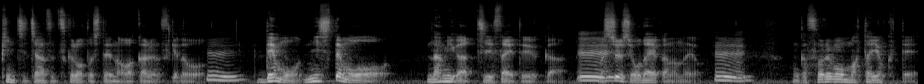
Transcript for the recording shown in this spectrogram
ピンチチャンス作ろうとしてるのは分かるんですけど、うん。でもにしても波が小さいというか、うん。まあ終始穏やかなのよ。うん。なんかそれもまた良くて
